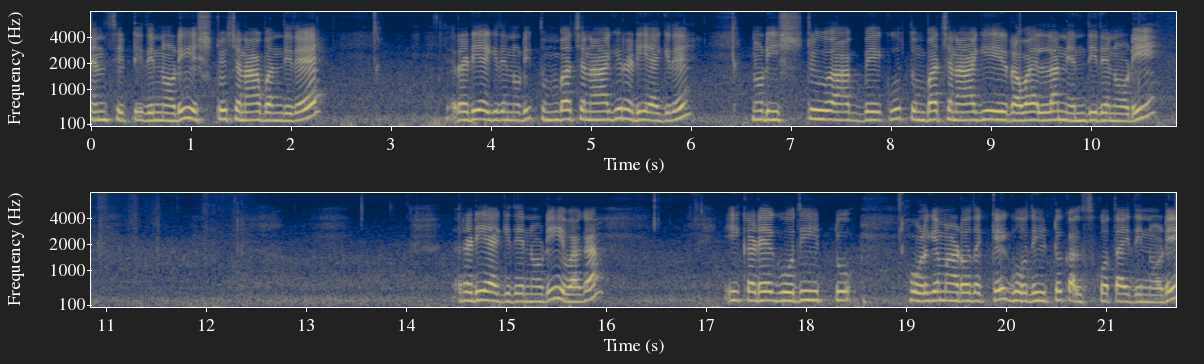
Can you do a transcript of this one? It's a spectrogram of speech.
ನೆನೆಸಿಟ್ಟಿದ್ದೀನಿ ನೋಡಿ, ಎಷ್ಟು ಚೆನ್ನಾಗಿ ಬಂದಿದೆ. ರೆಡಿಯಾಗಿದೆ ನೋಡಿ, ತುಂಬ ಚೆನ್ನಾಗಿ ರೆಡಿಯಾಗಿದೆ ನೋಡಿ, ಇಷ್ಟು ಆಗಬೇಕು, ತುಂಬ ಚೆನ್ನಾಗಿ ರವೆ ಎಲ್ಲ ನೆಂದಿದೆ ನೋಡಿ. ರೆಡಿಯಾಗಿದೆ ನೋಡಿ ಇವಾಗ. ಈ ಕಡೆ ಗೋಧಿ ಹಿಟ್ಟು, ಹೋಳಿಗೆ ಮಾಡೋದಕ್ಕೆ ಗೋಧಿ ಹಿಟ್ಟು ಕಲಿಸ್ಕೋತಾ ಇದ್ದೀನಿ ನೋಡಿ.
